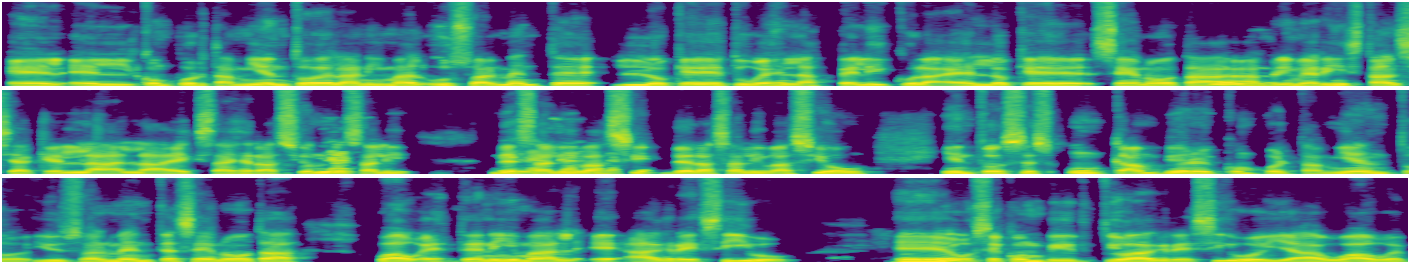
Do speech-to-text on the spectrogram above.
El, el, comportamiento del animal. Usualmente lo que tú ves en las películas es lo que se nota a primera instancia, que es la, la exageración de salir de, salivación. de la salivación y entonces un cambio en el comportamiento. Y usualmente se nota, wow, este animal es agresivo. Eh, o se convirtió agresivo y ya, wow, eh,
